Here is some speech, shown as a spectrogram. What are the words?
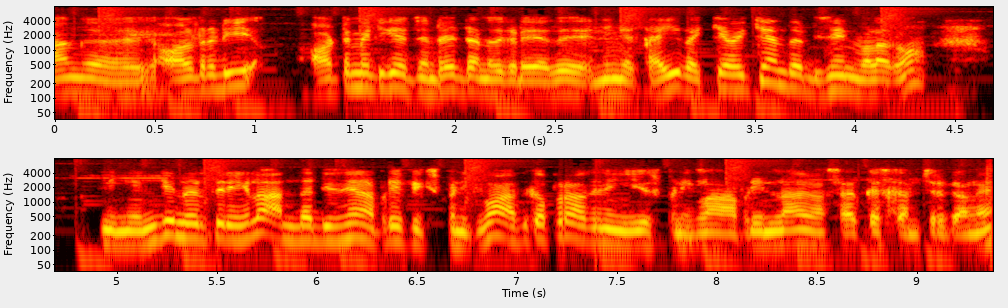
நாங்கள் ஆல்ரெடி ஆட்டோமேட்டிக்காக ஜென்ரேட் ஆனது கிடையாது. நீங்கள் கை வைக்க வைக்க அந்த டிசைன் வளரும். நீங்கள் எங்கே நிறுத்துறீங்களோ அந்த டிசைன் அப்படியே ஃபிக்ஸ் பண்ணிக்குவோம். அதுக்கப்புறம் அதை நீங்கள் யூஸ் பண்ணிக்கலாம் அப்படின்லாம் சர்க்கஸ் காமிச்சிருக்காங்க.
